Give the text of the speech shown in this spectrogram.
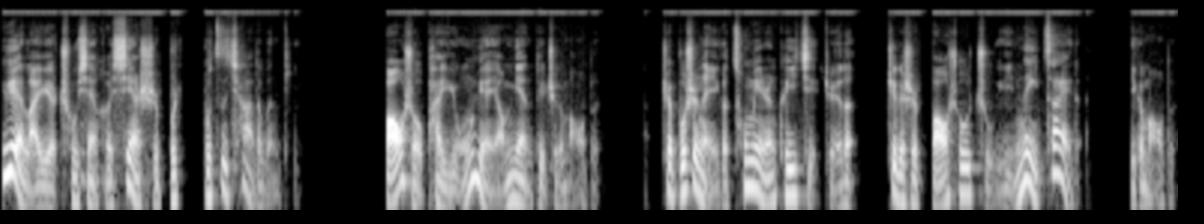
越来越出现和现实不不自洽的问题。保守派永远要面对这个矛盾，这不是哪一个聪明人可以解决的，这个是保守主义内在的一个矛盾。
